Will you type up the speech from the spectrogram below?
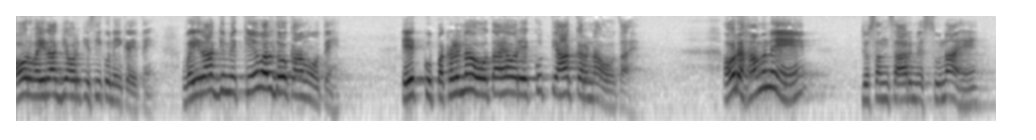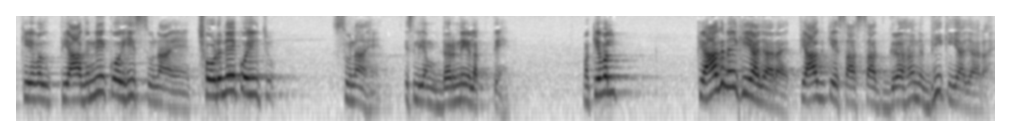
और वैराग्य और किसी को नहीं कहते हैं। वैराग्य में केवल दो काम होते हैं, एक को पकड़ना होता है और एक को त्याग करना होता है। और हमने जो संसार में सुना है केवल त्यागने को ही सुना है, छोड़ने को ही सुना है, इसलिए हम डरने लगते हैं। वह केवल त्याग नहीं किया जा रहा है, त्याग के साथ साथ ग्रहण भी किया जा रहा है।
